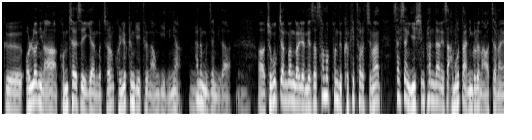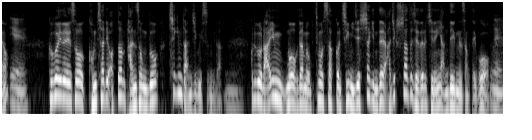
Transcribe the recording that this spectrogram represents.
그 언론이나 검찰에서 얘기하는 것처럼 권력형 게이트로 나온 게 있느냐 하는 음. 문제입니다. 음. 어, 조국 장관 관련돼서 사모펀드 그렇게 털었지만 사실상 1심 판단에서 아무것도 아닌 걸로 나왔잖아요. 예. 그거에 대해서 검찰이 어떤 반성도 책임도 안 지고 있습니다. 음. 그리고 라임 뭐 그다음에 옵티머스 사건 지금 이제 시작인데 아직 수사도 제대로 진행이 안 돼 있는 상태고 네.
